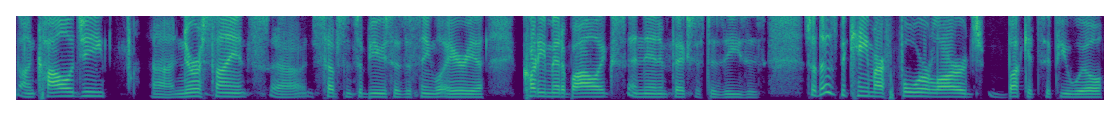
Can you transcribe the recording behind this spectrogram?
oncology, uh, neuroscience, uh, substance abuse as a single area, cardiometabolics, and then infectious diseases. So those became our four large buckets, if you will,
